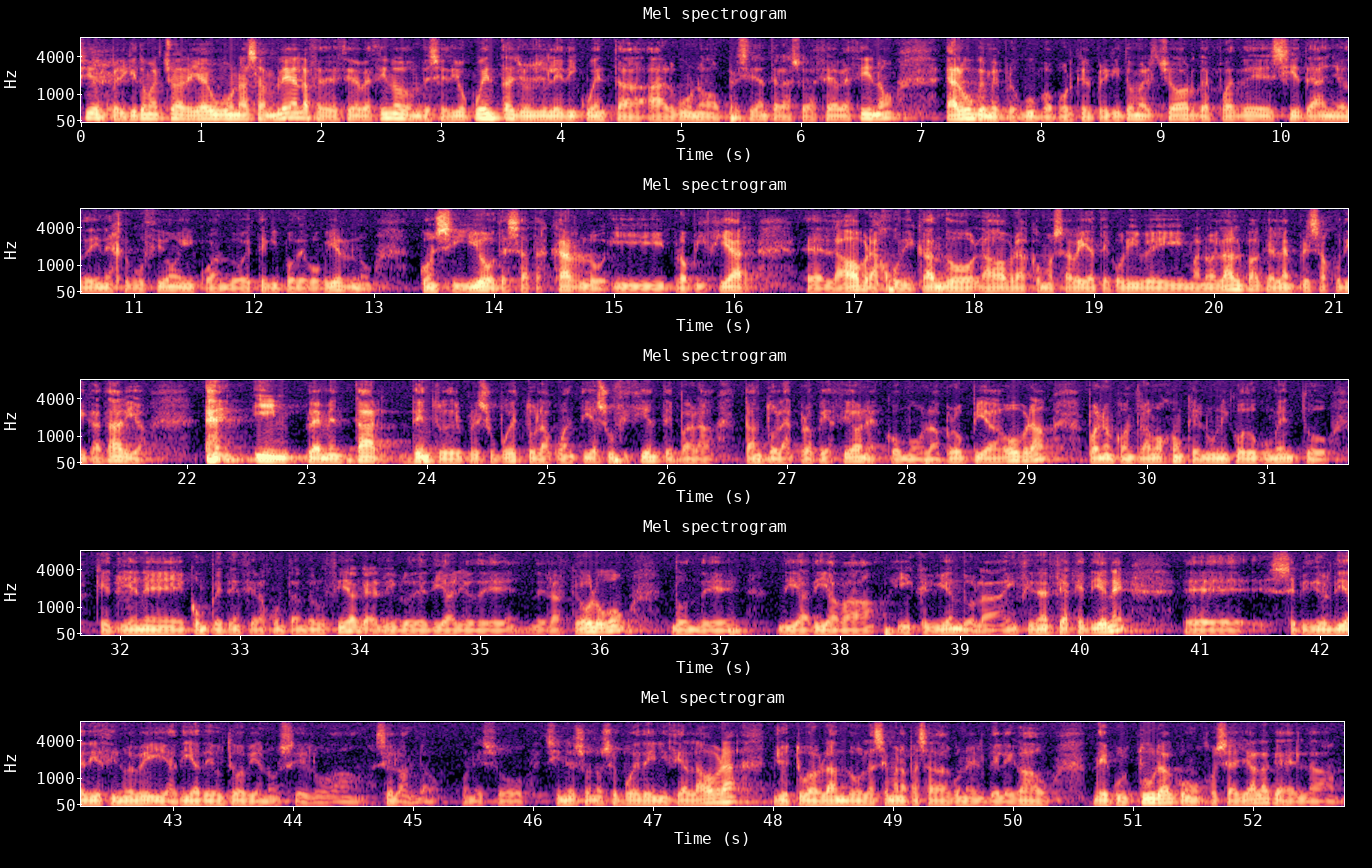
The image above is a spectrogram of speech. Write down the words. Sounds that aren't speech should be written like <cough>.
Sí, el Periquito Melchor, ya hubo una asamblea en la Federación de Vecinos donde se dio cuenta, yo le di cuenta a algunos presidentes de la Asociación de Vecinos, es algo que me preocupa, porque el Periquito Melchor, después de siete años de inejecución y cuando este equipo de gobierno consiguió desatascarlo y propiciar eh, la obra, adjudicando las obras, como sabéis, a Tecoribe y Manuel Alba, que es la empresa adjudicataria, <clears throat> implementar dentro del presupuesto la cuantía suficiente para tanto las expropiaciones como la propia obra, pues nos encontramos con que el único documento que tiene competencia la Junta de Andalucía, que es el libro de diario del arqueólogo, donde día a día va inscribiendo las incidencias que tiene, eh, se pidió el día 19 y a día de hoy todavía no se lo, se lo han dado. Con eso, sin eso no se puede iniciar la obra. Yo estuve hablando la semana pasada con el delegado de Cultura, con José Ayala, que es la,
